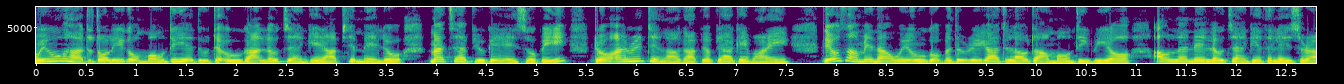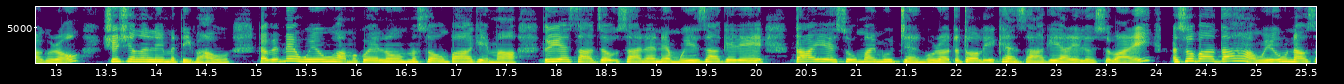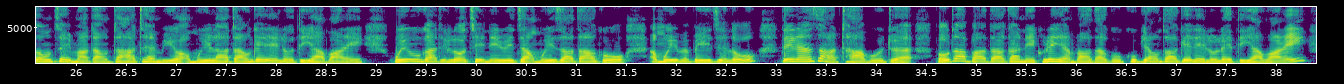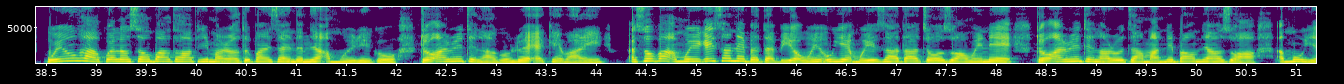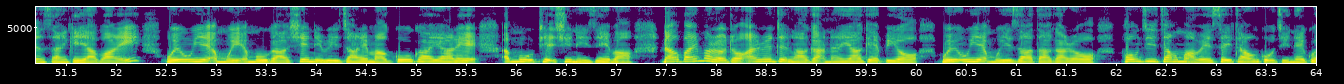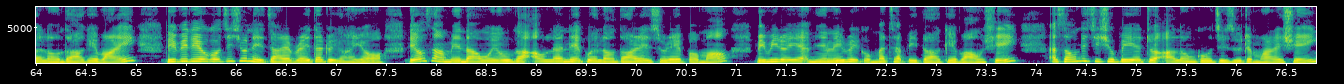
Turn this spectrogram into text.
ဝင်းဦးဟာတော်တော်လေးကိုမုန်းတည့်ရသူတဦးကလှုပ်ကြံခဲ့တာဖြစ်မယ်လို့မှတ်ချက်ပြုခဲ့ရဆိုပြီးဒေါ်အိုင်ရင်တင်လာကပြောပြခဲ့ပါတယ်။တရုတ်ဆောင်မင်းသားဝင်းဦးကိုဘယ်သူတွေကဒီလောက်တောင်မုန်းတီးပြီးတော့အောင်လန်းနဲ့လှုပ်ကြံခဲ့တယ်လဲဆိုတာကိုတော့ရှင်းရှင်းလင်းလင်းမသိပါဘူး။ဒါပေမဲ့ဝင်းဦးဟာမကွယ်လွန်မဆုံးပါခင်မှာသူရဲ့စာချုပ်စာတမ်းနဲ့မွေးစားခဲ့တဲ့သားရဲ့စိုးမိုက်မှုတံကိုတော့တော်တော်လေးခံစားခဲ့ရတယ်လို့ဆိုပါတယ်။ အဆိုပါသားဟာဝင်းဦးနောက်ဆုံးချိန်မှာတောင်ဓာတ်ထမ်းပြီးတော့အမွေလာတောင်းခဲ့တယ်လို့သိရပါတယ်။ဝင်းဦးကဒီလိုအခြေအနေတွေကြောင့်မွေးစားသားကိုအမွေမပေးခြင်းလို့တေတန်းစာထားဖို့အတွက်ဗုဒ္ဓဘာသာကနေခရစ်ယာန်ဘာသာကိုကူပြောင်းသွားခဲ့တယ်လို့လည်းသိရပါတယ်။ဝင်းဦးဟာကွယ်လွန်ဆုံးပါသွားပြီးမှတော့သူပိုင်ဆိုင်သမျှအမွေတွေကိုဒေါ်အိုင်ရင်တင်လာကိုလွှဲအပ်ခဲ့ပါတယ်။အဆိုပါအမွေကိစ္စနဲ့ပတ်သက်ပြီးတော့ဝင်းဦးရဲ့မွေးစားသားကျော်စွာဝင်းနဲ့ဒေါ်အိုင်ရင်တင်လာတို့ကြားမှာနှစ်ပေါင်းများစွာအမှုရင်ဆိုင်ခဲ့ရပါတယ်။ဝင်းဦးရဲ့အမွေအမှုကရှေ့နေတွေကြားထဲမှာကိုးကားရတဲ့အမှုအဖြစ်ရှိနေသေးပါ။နောက်ပိုင်းမှာတော့ဒေါ်အိုင်ရင်တင်လာကအနိုင်ရခဲ့ပြီးတော့ဝင်းဦးရဲ့မွေးစားသားကတော့ဖုန်ကြီးကျောင်းမှာပဲစိတ်ထောင်းကိုကြီးနဲ့ကွယ်လွန်သွားခဲ့ပါတယ်။ဒီဗီဒီယိုကိုကြည့်ရှုနေကြတဲ့ပရိသတ်တွေကရောတရုတ်ဆောင်မင်းသားဝင်းဦးကအောက်လန်းနဲ့ကွယ်လွန်သွားတယ်ဆိုတဲ့ပုံမှာမိမိတို့ရဲ့အမြင်လေးတွေကိုမှတ်ချက်ပေးသွားခဲ့ပါအောင်ရှင်။အဆုံးထိကြည့်ရှုပေးတဲ့အတွက်အားလုံးကိုကျေးဇူးတင်ပါတယ်ရှင်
